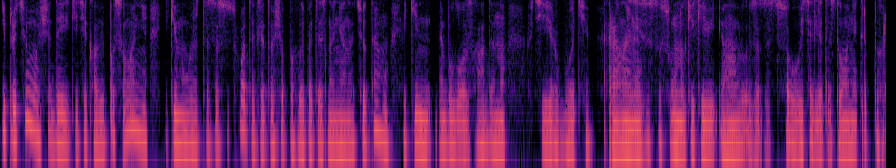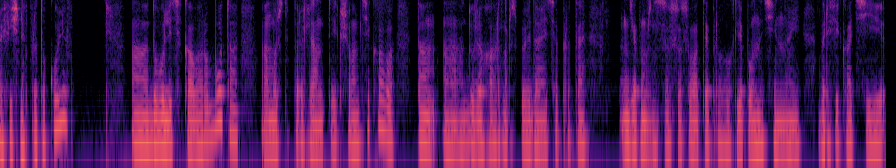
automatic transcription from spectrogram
І при цьому ще деякі цікаві посилання, які ви можете застосувати для того, щоб поглибити знання на цю тему, які не було згадано в цій роботі. Реальний застосунок, який застосовується для тестування криптографічних протоколів. Доволі цікава робота. Можете переглянути, якщо вам цікаво. Там дуже гарно розповідається про те, як можна застосувати пролог для повноцінної верифікації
